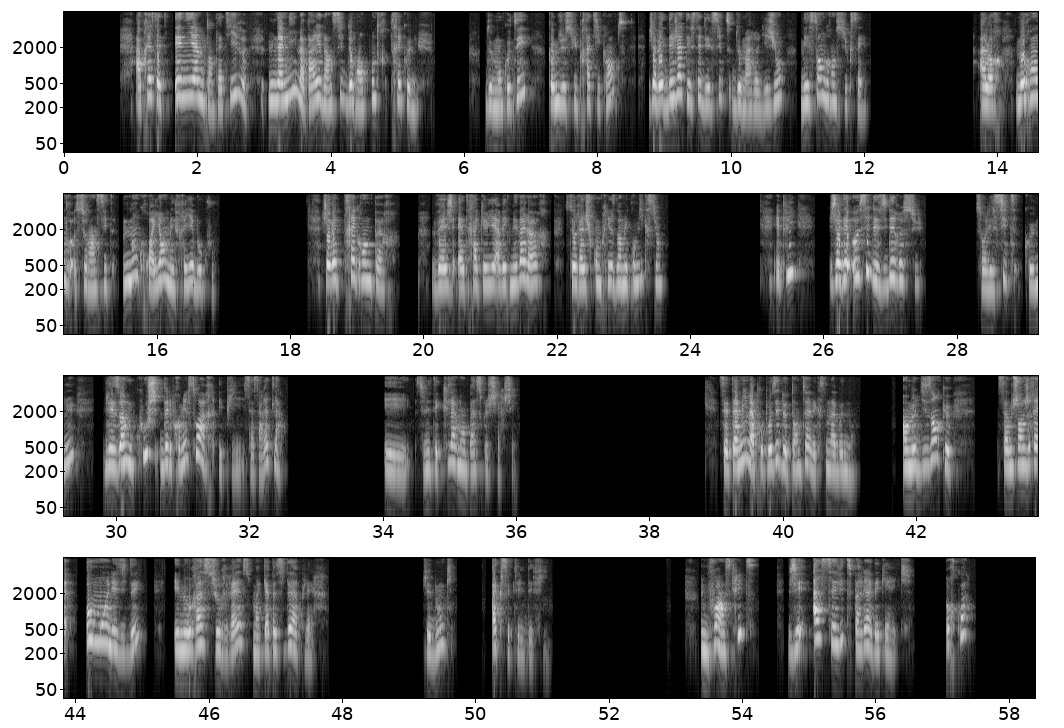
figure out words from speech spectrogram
Après cette énième tentative, une amie m'a parlé d'un site de rencontre très connu. De mon côté, comme je suis pratiquante, j'avais déjà testé des sites de ma religion, mais sans grand succès. Alors, me rendre sur un site non croyant m'effrayait beaucoup. J'avais de très grande peur. Vais-je être accueillie avec mes valeurs? Serais-je comprise dans mes convictions? Et puis, j'avais aussi des idées reçues. Sur les sites connus, les hommes couchent dès le premier soir, et puis ça s'arrête là. Et ce n'était clairement pas ce que je cherchais. Cet ami m'a proposé de tenter avec son abonnement, en me disant que ça me changerait au moins les idées et me rassurerait sur ma capacité à plaire. J'ai donc accepté le défi. Une fois inscrite, j'ai assez vite parlé avec Eric. Pourquoi?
